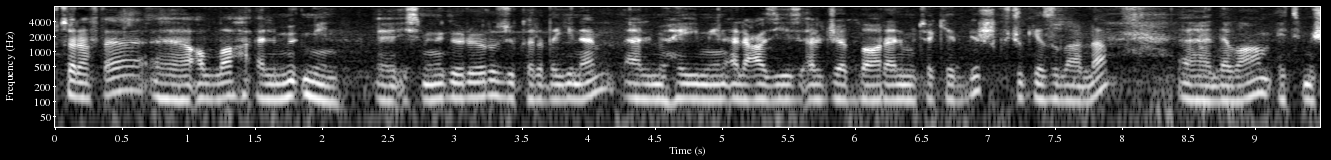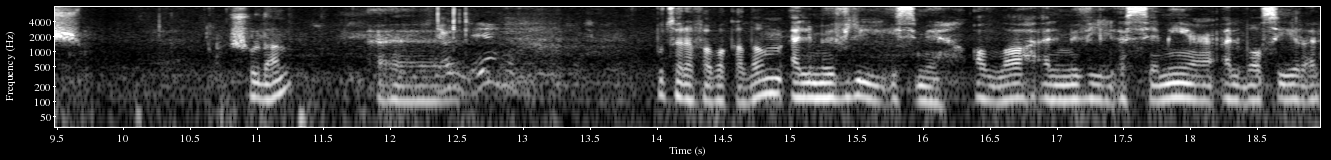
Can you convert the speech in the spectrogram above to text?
Bu tarafta e, Allah el Mümin e, ismini görüyoruz. Yukarıda yine el Müheymin, el Aziz, el Cebbar, el Mütekebbir küçük yazılarla e, devam etmiş. Şuradan bu tarafa bakalım. El Müvil ismi. Allah El Müvil, Es Semi' El Basir, El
